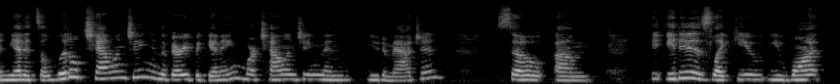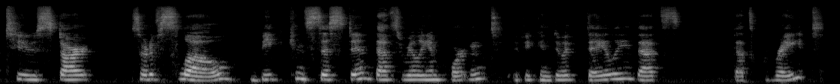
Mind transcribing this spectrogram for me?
and yet it's a little challenging in the very beginning, more challenging than you'd imagine. So, um, it is like you you want to start sort of slow, be consistent. That's really important. If you can do it daily, that's that's great.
